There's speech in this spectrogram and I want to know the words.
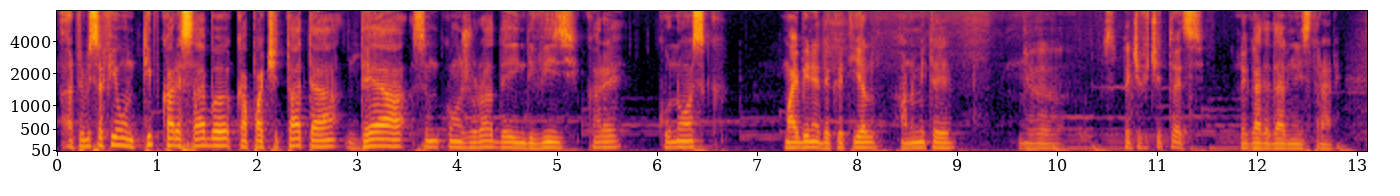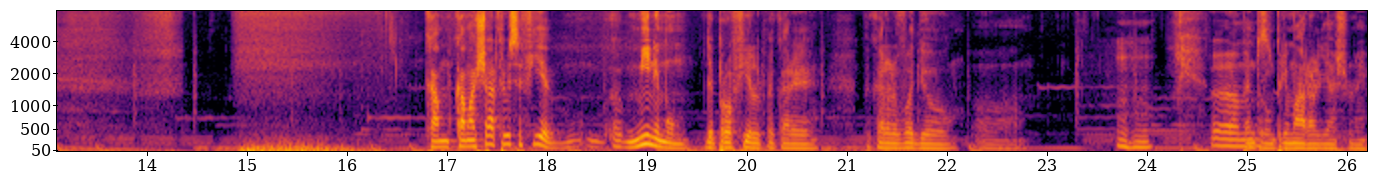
Ar trebui să fie un tip care să aibă capacitatea de a se înconjura de indivizi care cunosc mai bine decât el anumite uh, specificități legate de administrare. Cam, cam așa ar trebui să fie uh, minimum de profil pe care, pe care îl văd eu uh, uh-huh. um, pentru un primar al Iașului.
